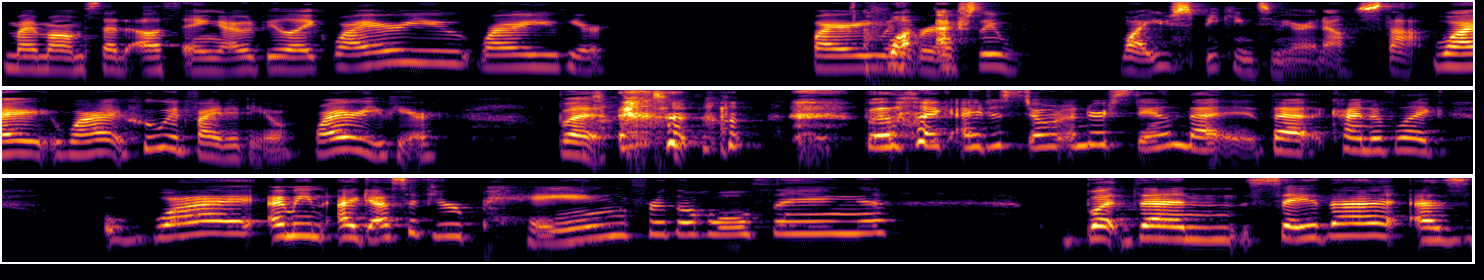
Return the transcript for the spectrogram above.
my mom said a thing, I would be like, "Why are you? Why are you here? Why are you in the room? actually, why are you speaking to me right now? Stop. why why who invited you why are you here but but like i just don't understand that that kind of like why i mean i guess if you're paying for the whole thing but then say that as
